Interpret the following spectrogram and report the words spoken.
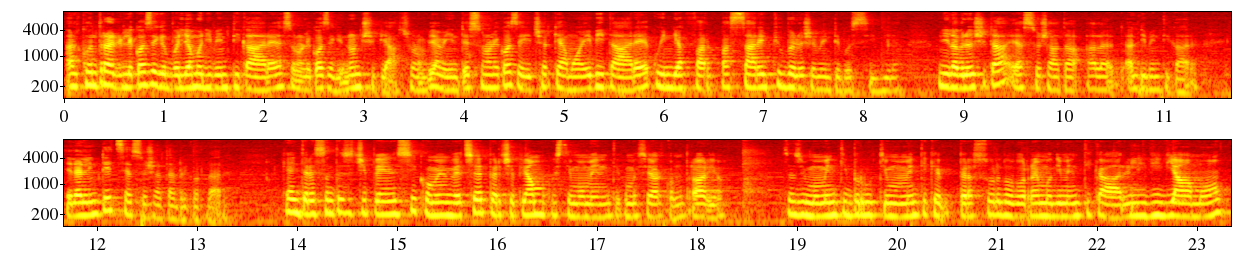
Al contrario, le cose che vogliamo dimenticare sono le cose che non ci piacciono, ovviamente, sono le cose che cerchiamo a evitare, quindi a far passare il più velocemente possibile. Quindi la velocità è associata al, al dimenticare e la lentezza è associata al ricordare. Che è interessante se ci pensi come invece percepiamo questi momenti, come sia al contrario. Nel senso i momenti brutti, i momenti che per assurdo vorremmo dimenticare, li viviamo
